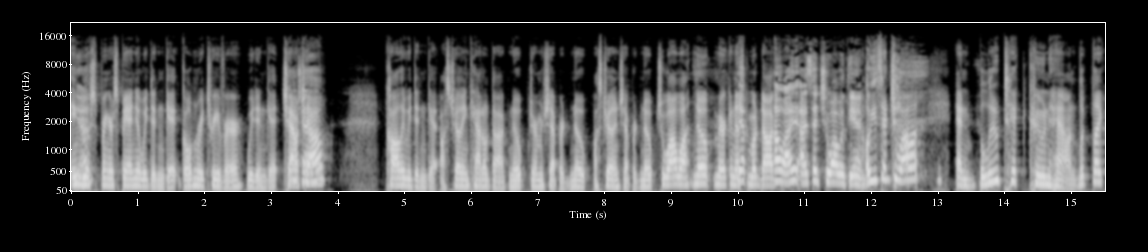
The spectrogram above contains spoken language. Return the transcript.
English Yeah. Springer Spaniel we didn't get, Golden Retriever we didn't get, Chow Chow. Collie we didn't get, Australian Cattle Dog, nope, German Shepherd, nope, Australian Shepherd, nope, Chihuahua, nope, American Yep. Eskimo Dog. Oh, I, I said chihuahua at the end. Oh, you said Chihuahua and Blue Tick Coonhound. Looked like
